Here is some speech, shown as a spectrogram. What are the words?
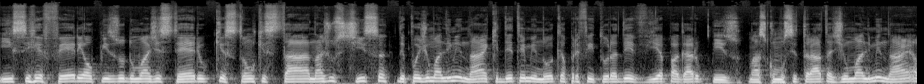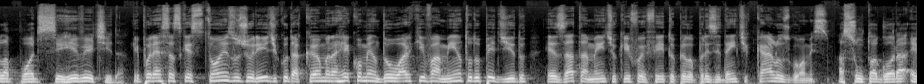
e se refere ao piso do magistério, questão que está na justiça depois de uma liminar que determinou que a prefeitura devia pagar o piso. Mas, como se trata de uma liminar, ela pode ser revertida. E por essas questões, o jurídico da Câmara recomendou o arquivamento do pedido, exatamente o que foi feito pelo presidente Carlos Gomes. Assunto agora é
